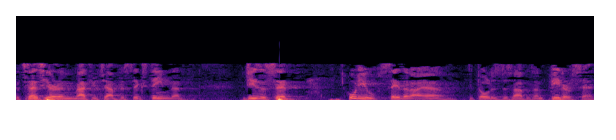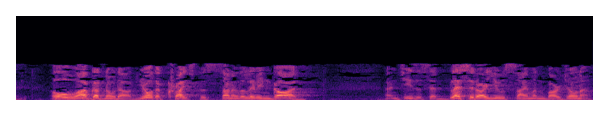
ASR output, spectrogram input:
It says here in Matthew chapter 16 that Jesus said, Who do you say that I am? He told his disciples. And Peter said, Oh, I've got no doubt. You're the Christ, the Son of the living God. And Jesus said, Blessed are you, Simon Barjona,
